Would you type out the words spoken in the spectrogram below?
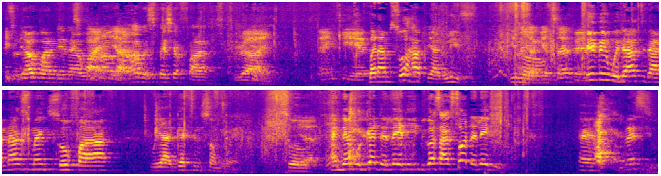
Okay. So that one, then I will, fine, I'll, yeah. I'll have a special file. Right. Thank you. But I'm so happy at least. You We know, shall get seven. even without the announcement, so far, we are getting somewhere. So, Yeah. and then we get the lady, because I saw the lady. Uh, bless you.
